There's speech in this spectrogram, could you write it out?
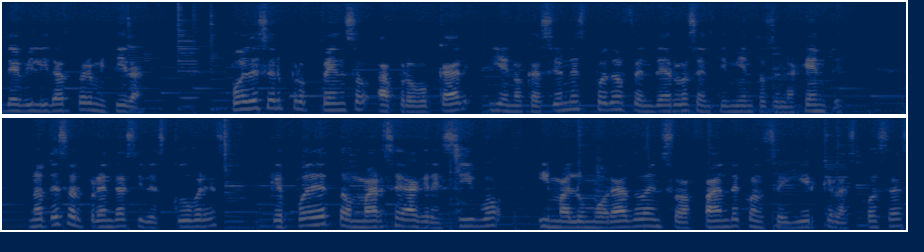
Debilidad permitida. Puede ser propenso a provocar y en ocasiones puede ofender los sentimientos de la gente. No te sorprendas si descubres que puede tomarse agresivo y malhumorado en su afán de conseguir que las cosas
